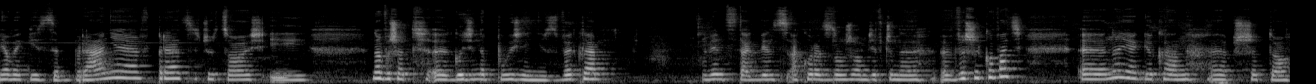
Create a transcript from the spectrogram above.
miał jakieś zebranie w pracy czy coś i no wyszedł e, godzinę później niż zwykle. Więc tak, więc akurat zdążyłam dziewczyny wyszykować. No i jak Giokan przyszedł, to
